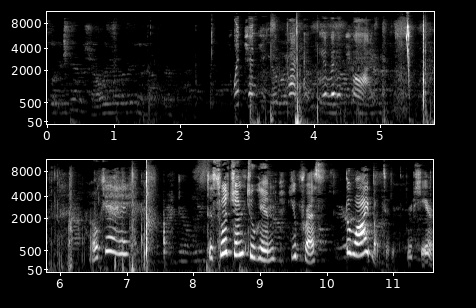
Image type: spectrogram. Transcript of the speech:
Switch into your pet and give it a try. Okay. To switch into him, you press the Y button right here.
